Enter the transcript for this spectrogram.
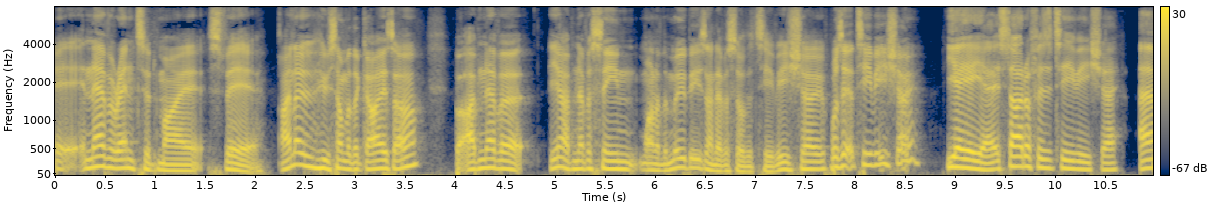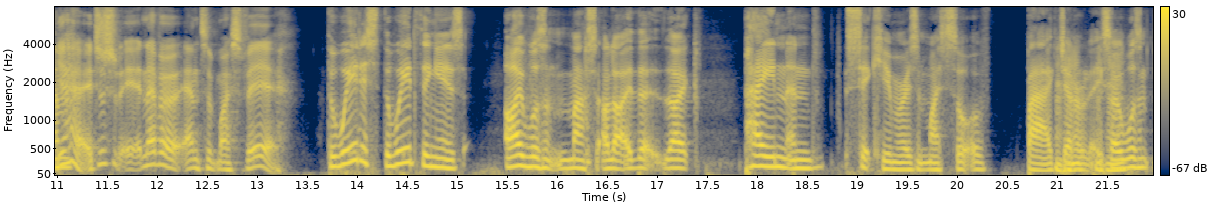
It, it never entered my sphere. I know who some of the guys are, but I've never. Yeah, I've never seen one of the movies. I never saw the TV show. Was it a TV show? Yeah, yeah, yeah. It started off as a TV show. Um, yeah, it just it never entered my sphere. The weirdest, the weird thing is, I wasn't mass. I like the, like pain and sick humor isn't my sort of bag mm-hmm, generally. So mm-hmm. it wasn't.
